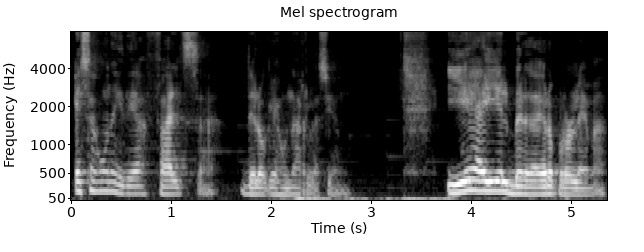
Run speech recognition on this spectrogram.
Esa es una idea falsa de lo que es una relación. Y es ahí el verdadero problema.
